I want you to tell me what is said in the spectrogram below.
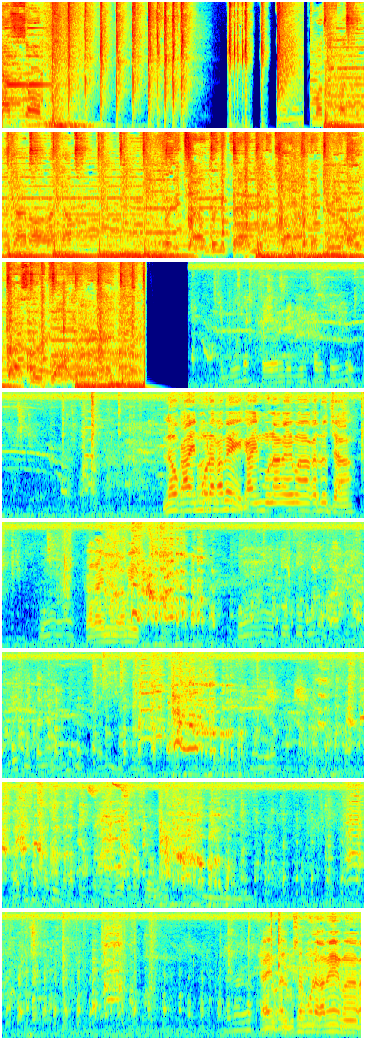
got some motherfucking design on right now. Bring it down, bring it down, bring it down. I got three old guys to walk Sibuyas, 300 litang kilo. Hello, kain muna kami. Kain muna kayo mga kadudes ha. Kung, Kakain muna kami. kung tutubo lang sa atin ng sibuyas, may tanim ako nun. eh. Kasi hindi ko. Mahirap. Dati sa paso, nakapagpatubo ako ng sibuyas. Parang hindi lumaman. Nanalas. Kain, almusal muna kami mga.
